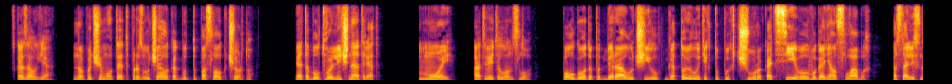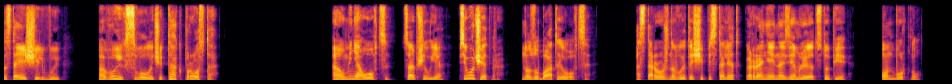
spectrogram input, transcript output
— сказал я. Но почему-то это прозвучало, как будто послал к черту. «Это был твой личный отряд?» «Мой», — ответил он зло. «Полгода подбирал, учил, готовил этих тупых чурок, отсеивал, выгонял слабых. Остались настоящие львы. А вы их, сволочи, так просто!» «А у меня овцы», — сообщил я. «Всего четверо, но зубатые овцы». «Осторожно вытащи пистолет, роняй на землю и отступи». Он буркнул.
